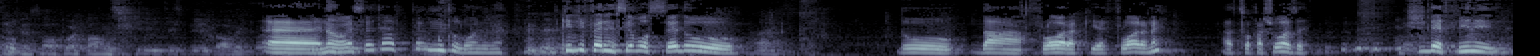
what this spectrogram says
Ser pessoal, corpo, alma, espírito, espírito, alma e corpo. É, não, esse aí tá, tá muito longe, né? O que diferencia você do. do. da Flora, que é Flora, né? A sua cachorra, Zé? O que te define.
